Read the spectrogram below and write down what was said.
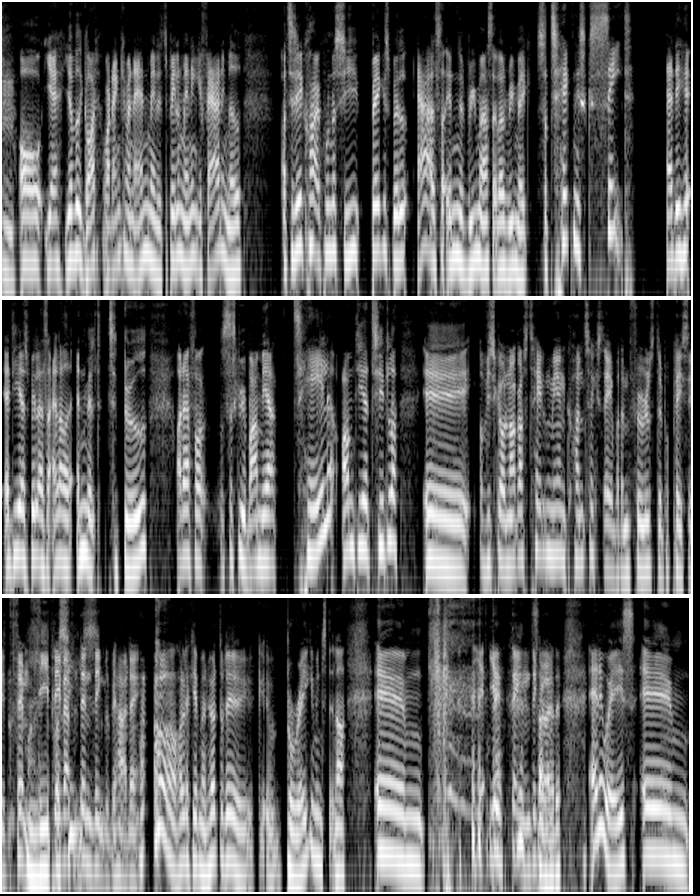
Mm. Og ja, jeg ved godt, hvordan kan man anmelde et spil, man ikke er færdig med. Og til det kan jeg kun at sige, at begge spil er altså enten et remaster eller et remake. Så teknisk set er, det er de her spil altså allerede anmeldt til døde. Og derfor så skal vi bare mere tale om de her titler. Øh, Og vi skal jo nok også tale mere en kontekst af, hvordan føles det på PlayStation 5. Lige Det er i hvert fald præcis. den vinkel, vi har i dag. hold da kæft, man hørte du det break i min stemme? Øhm, Ja, ja Daniel, det gør jeg. det. Anyways, øhm,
